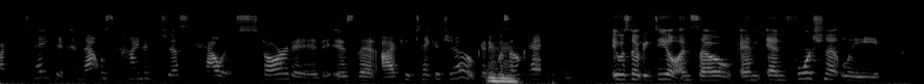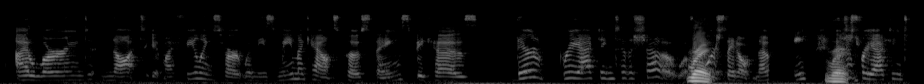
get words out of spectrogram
I can take it. And that was kind of just how it started is that I could take a joke and it was Mhm. okay. It was no big deal. And so, and, and fortunately, I learned not to get my feelings hurt when these meme accounts post things because they're reacting to the show. Of Right. course, they don't know me. They're just reacting to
